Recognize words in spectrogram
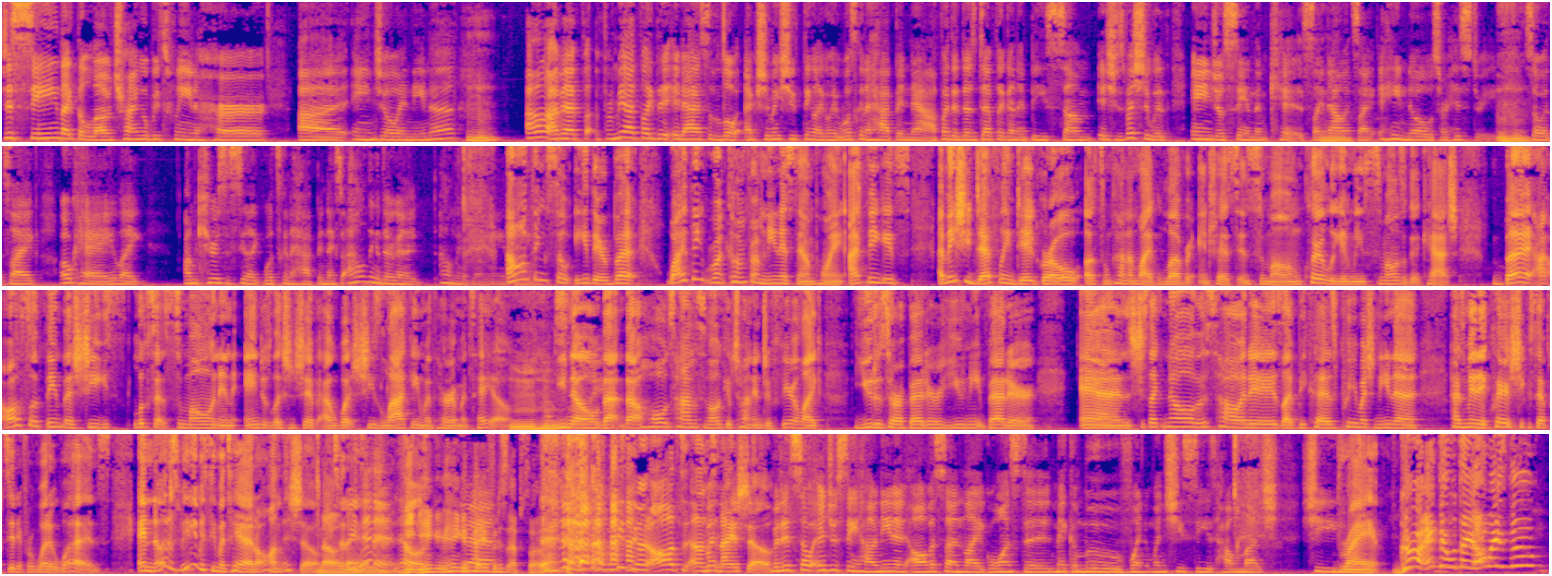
just seeing like the love triangle between her, uh, Angel, and Nina. Mm-hmm. I don't know. I mean, I, for me, I feel like that it adds a little extra, makes you think like, okay, what's going to happen now? I feel like that there's definitely going to be some issues, especially with Angel seeing them kiss. Like Mm-hmm. now, it's like he knows her history, so it's like, okay, like I'm curious to see like what's going to happen next. I don't think they're going to. I don't think they're going to. I don't think so either. But well, I think coming from Nina's standpoint, I think it's. I think she definitely did grow uh, some kind of like love or interest in Simone. Clearly, I mean, Simone's a good catch. But I also think that she looks at Simone and Angel's relationship at what she's lacking with her and Mateo. Mm-hmm. You know that that whole time Simone kept trying to interfere, like you deserve better, you need better. And she's like, no, this is how it is. Like, because pretty much Nina has made it clear she accepted it for what it was. And notice we didn't even see Mateo at all on this show No, today. he didn't. No. He, he, he, he get Yeah. paid for this episode. we didn't see him at all t- on tonight's show. But it's so interesting how Nina all of a sudden like wants to make a move when when she sees how much she. right. Girl, ain't that what they always do?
